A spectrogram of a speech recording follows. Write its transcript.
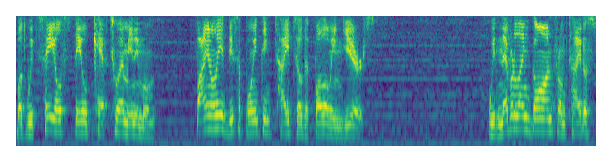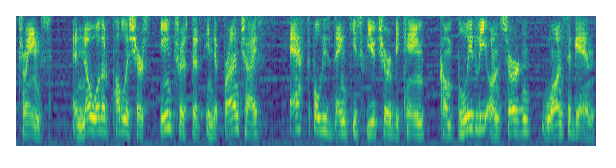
but with sales still kept to a minimum. Finally, disappointing Taito the following years. With Neverland gone from Taito's strings and no other publishers interested in the franchise, Estpolis Denki's future became completely uncertain once again.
